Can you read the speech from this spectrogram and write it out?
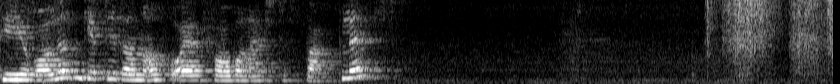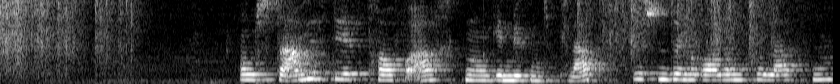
Die Rollen gebt ihr dann auf euer vorbereitetes Backblech. Und da müsst ihr jetzt darauf achten, genügend Platz zwischen den Rollen zu lassen.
